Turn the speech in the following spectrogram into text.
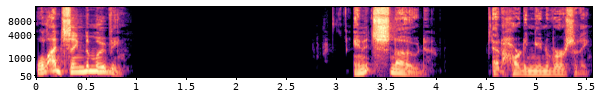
Well, I'd seen the movie, and it snowed at Harding University.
